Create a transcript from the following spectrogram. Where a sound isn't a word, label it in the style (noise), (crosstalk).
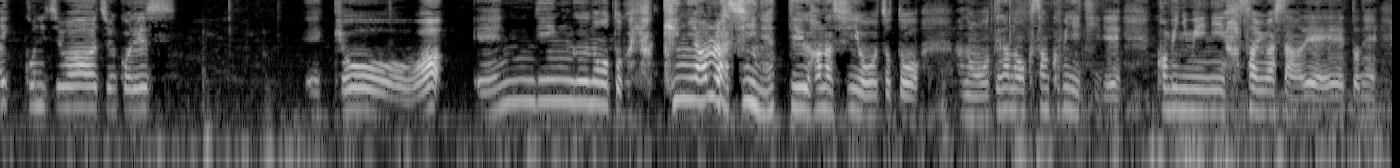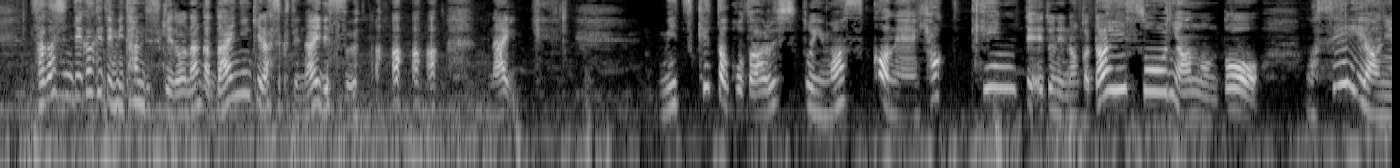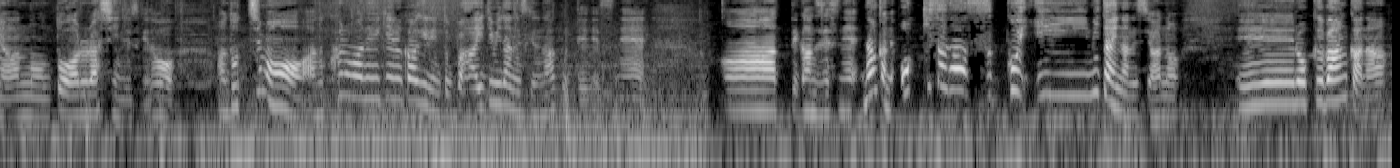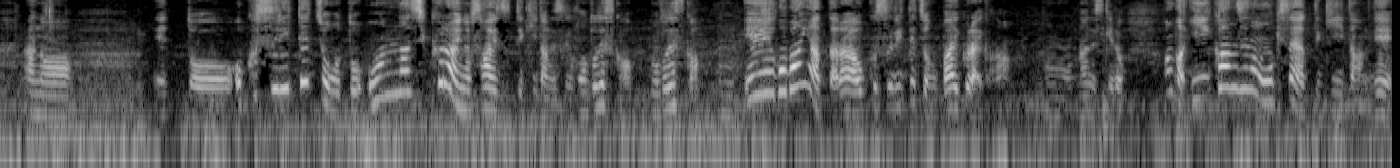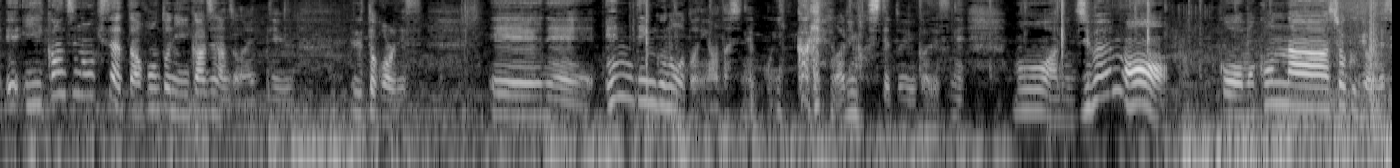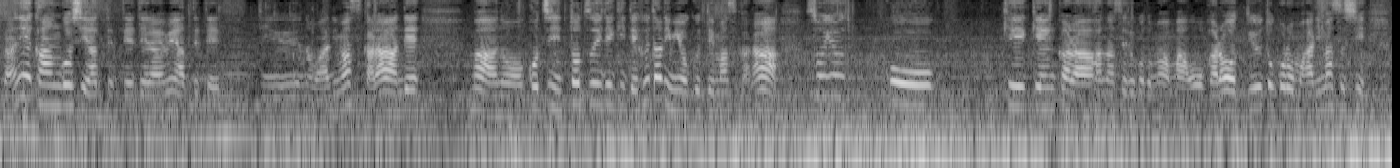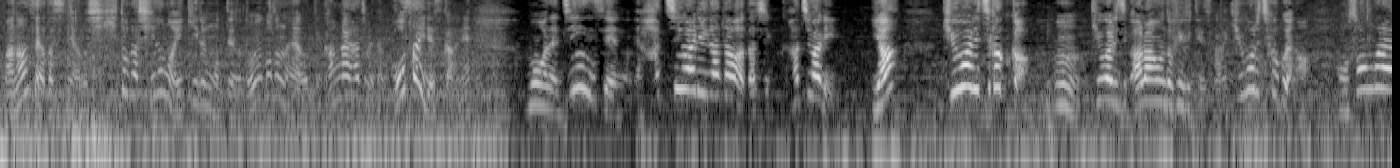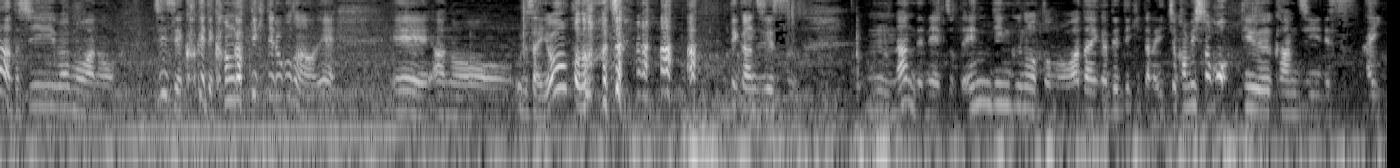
はい、こんにちは、じゅんこです。え、今日は、エンディングノートが100均にあるらしいねっていう話をちょっと、あの、お寺の奥さんコミュニティでコンビニに挟みましたので、えーっとね、探しに出かけてみたんですけど、なんか大人気らしくてないです。(laughs) ない。見つけたことある人いますかね ?100 均って、えっとね、なんかダイソーにあんのんと、セリアにあんのんとあるらしいんですけど、あどっちも、あの、車で行ける限りのとこバー行ってみたんですけど、なくてですね。あーって感じですね。なんかね、大きさがすっごいいいみたいなんですよ。あの、A6 番かな？あの、えっと、お薬手帳と同じくらいのサイズって聞いたんですけど、本当ですか？本当ですか？うん。英語版やったらお薬手帳の倍くらいかな？うん、なんですけど、なんかいい感じの大きさやって聞いたんで、え、いい感じの大きさやったら本当にいい感じなんじゃない？っていういうところです。えーね、エンディングノートに私ね、こう一加減ありましてというかですね、もうあの自分も、こう、もうこんな職業ですからね、看護師やってて、寺嫁やっててっていうのもありますから、で、まああの、こっちに嫁いできて二人見送ってますから、そういう、こう、経験から話せることもまあまあ多かろうっていうところもありますし、まあなんせ私ね、あの、人が死ぬの生きるのっていうのはどういうことなんやろって考え始めたの5歳ですからね。もうね、人生のね、8割方は私、8割？いや ?9 割近くか。うん、9割近く、アラウンド50ですからね。9割近くやな。もうそんぐらい私はもうあの、人生かけて考えてきてることなので、えー、あのうるさいよ、このおばちゃん。(laughs) って感じです。うん、なんでね、ちょっとエンディングノートの話題が出てきたら一応紙しとこうっていう感じです。はい。い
